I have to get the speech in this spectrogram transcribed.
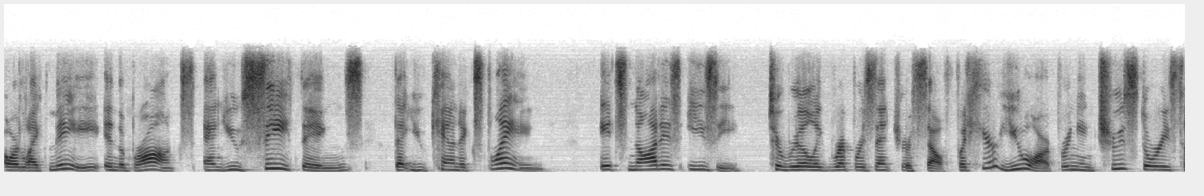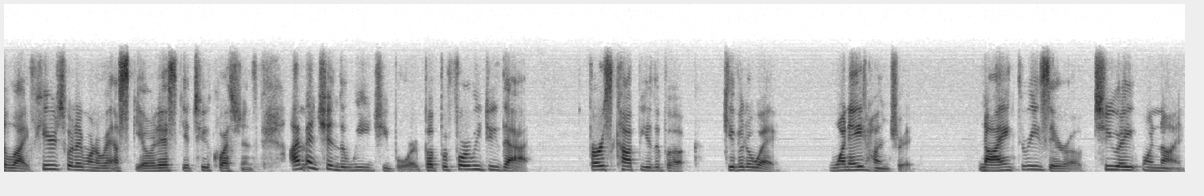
are like me in the Bronx and you see things that you can't explain, it's not as easy to really represent yourself. But here you are bringing true stories to life. Here's what I want to ask you I to ask you two questions. I mentioned the Ouija board, but before we do that, first copy of the book, give it away 1 800 930 2819.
